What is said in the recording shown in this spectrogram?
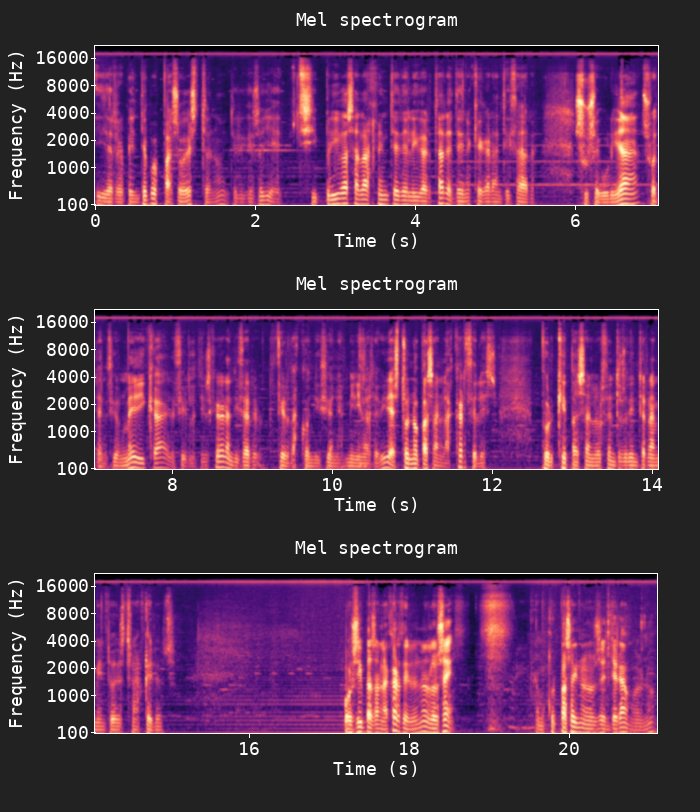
de repente pues pasó esto, ¿no? Entonces dices, oye, si privas a la gente de libertad le tienes que garantizar su seguridad, su atención médica, es decir, le tienes que garantizar ciertas condiciones mínimas de vida. Esto no pasa en las cárceles. ¿Por qué pasa en los centros de internamiento de extranjeros? O sí pasa en las cárceles, no lo sé. A lo mejor pasa y no nos enteramos, ¿no?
